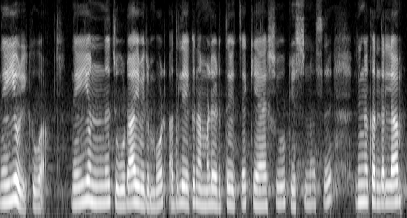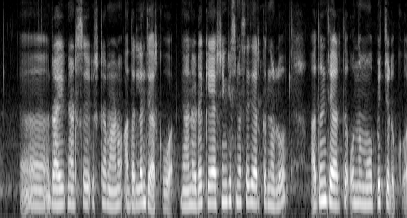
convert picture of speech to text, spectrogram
നെയ്യ് ഒഴിക്കുക. നെയ്യ് ഒന്ന് ചൂടായി വരുമ്പോൾ അതിലേക്ക് നമ്മൾ എടുത്ത് വെച്ച കാഷ്യൂ കിസ്മസ് നിങ്ങൾക്ക് എന്തെല്ലാം ഡ്രൈ നട്ട്സ് ഇഷ്ടമാണോ അതെല്ലാം ചേർക്കുക. ഞാനിവിടെ കാഷ്യൂ കിസ്മസ് ചേർക്കുന്നുള്ളൂ. അതും ചേർത്ത് ഒന്ന് മൂപ്പിച്ചെടുക്കുക.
